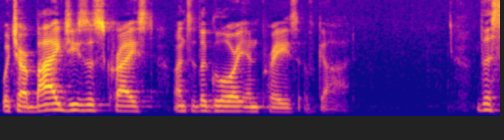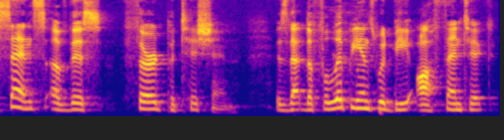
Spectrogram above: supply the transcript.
which are by Jesus Christ unto the glory and praise of God. The sense of this third petition is that the Philippians would be authentic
